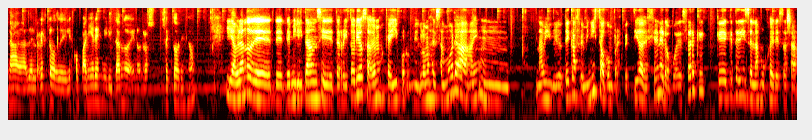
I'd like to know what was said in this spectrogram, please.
nada, del resto de los compañeros militando en otros sectores, ¿no? Y hablando de, militancia y de territorio, sabemos que ahí por Lomas de Zamora hay un una biblioteca feminista o con perspectiva de género, ¿puede ser? ¿Qué, qué, te dicen las mujeres allá?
